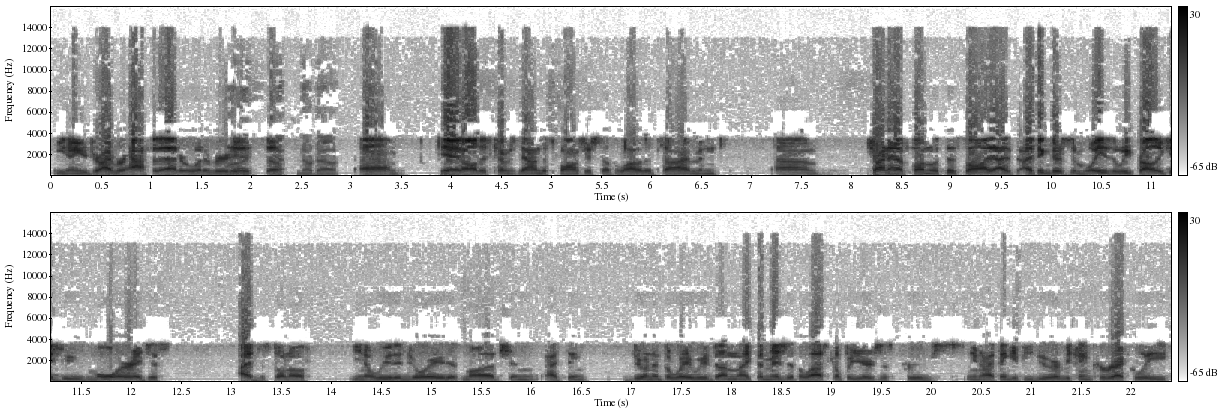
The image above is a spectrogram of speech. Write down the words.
you know your driver half of that or whatever it right. is. So yeah, no doubt. Um, yeah, it all just comes down to sponsor stuff a lot of the time, and um, trying to have fun with this all. I, I think there's some ways that we probably could do more. It just, I just don't know if, you know, we'd enjoy it as much. And I think doing it the way we've done like the midget the last couple of years just proves, you know, I think if you do everything correctly,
